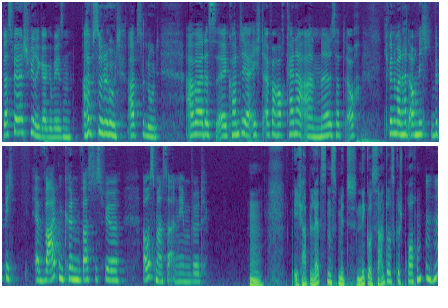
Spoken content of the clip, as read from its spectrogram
das wäre schwieriger gewesen. Absolut, absolut. Aber das äh, konnte ja echt einfach auch keiner ahnen. Ne? Das hat auch, ich finde, man hat auch nicht wirklich erwarten können, was das für Ausmaße annehmen wird. Hm. Ich habe letztens mit Nico Santos gesprochen. Mhm.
